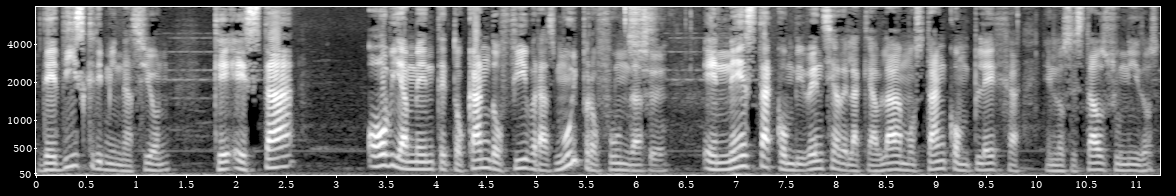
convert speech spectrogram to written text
de discriminación que está obviamente tocando fibras muy profundas Sí. En esta convivencia de la que hablábamos tan compleja en los Estados Unidos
